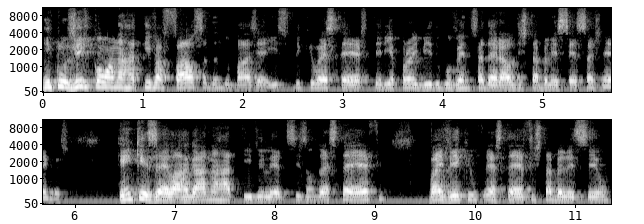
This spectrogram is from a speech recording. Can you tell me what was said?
inclusive com a narrativa falsa dando base a isso, de que o STF teria proibido o governo federal de estabelecer essas regras. Quem quiser largar a narrativa e ler a decisão do STF, vai ver que o STF estabeleceu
